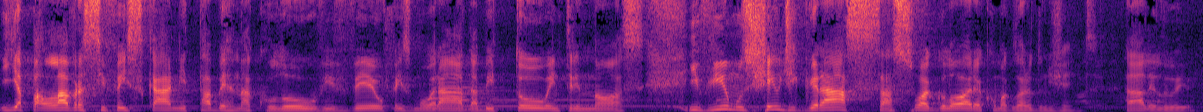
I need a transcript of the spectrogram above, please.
E a palavra se fez carne, tabernaculou, viveu, fez morada, habitou entre nós. E vimos cheio de graça a sua glória como a glória do unigênito. Aleluia.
